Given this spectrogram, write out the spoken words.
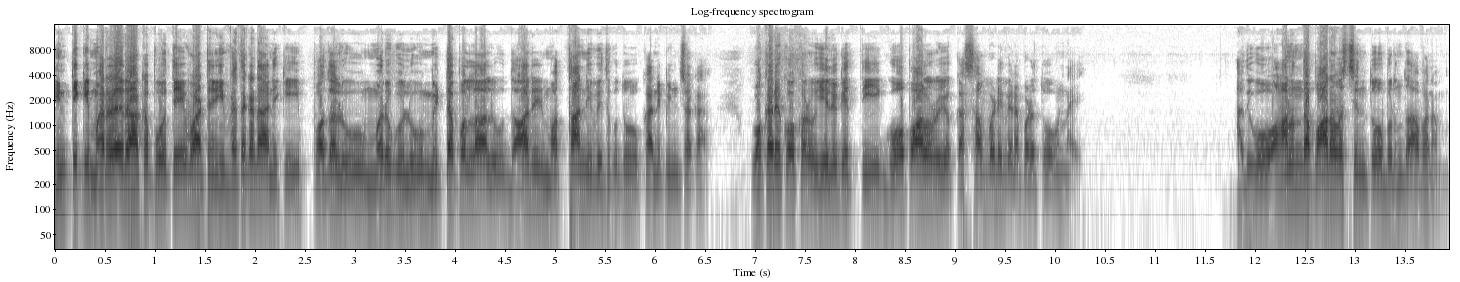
ఇంటికి మరలి రాకపోతే వాటిని వెతకడానికి పొదలు మరుగులు మిట్టపొల్లాలు దారిని మొత్తాన్ని వెతుకుతూ కనిపించక ఒకరికొకరు ఎలుగెత్తి గోపాలుల యొక్క సవ్వడి వినపడుతూ ఉన్నాయి. అదిగో ఆనంద పారవస్యంతో బృందావనం.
